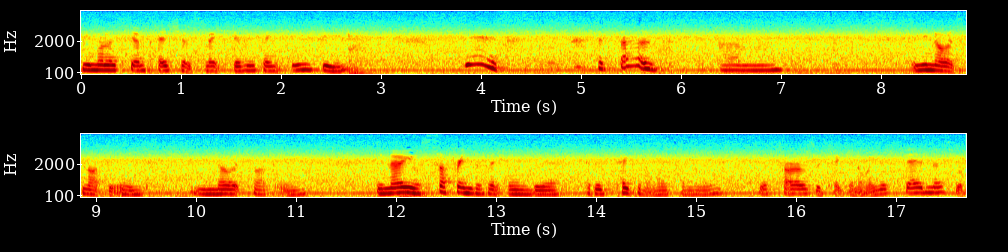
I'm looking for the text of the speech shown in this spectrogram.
humility and patience make everything easy. Yes, it does. Um, you know it's not the end. You know it's not the end. You know your suffering doesn't end there. It is taken away from you. Your sorrows are taken away. Your sadness, your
